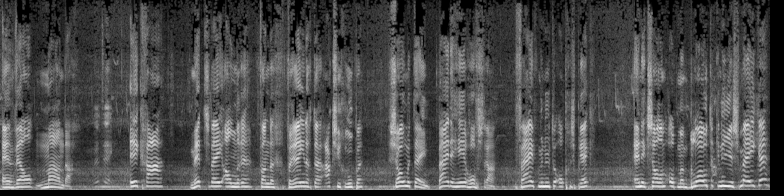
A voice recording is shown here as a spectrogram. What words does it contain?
En wel maandag. Ik ga met twee anderen van de Verenigde Actiegroepen zometeen bij de heer Hofstra vijf minuten op gesprek. En ik zal hem op mijn blote knieën smeken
